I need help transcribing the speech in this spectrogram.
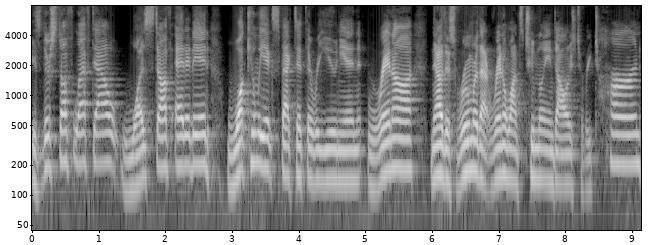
is there stuff left out? Was stuff edited? What can we expect at the reunion? Rinna, now this rumor that Rinna wants $2 million to return.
